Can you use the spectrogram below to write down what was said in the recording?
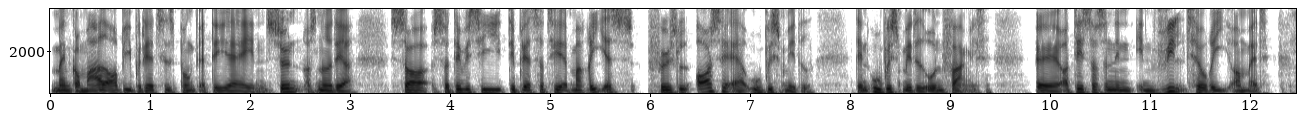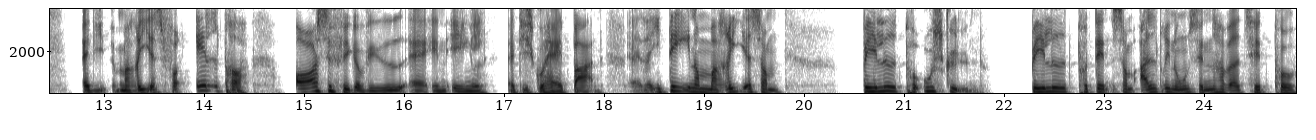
man går meget op i på det her tidspunkt, at det er en synd og sådan noget der. Så, så det vil sige, det bliver så til, at Marias fødsel også er ubesmittet. Den ubesmittede undfangelse. Øh, og det er så sådan en, en vild teori om, at, at Marias forældre også fik at vide af en engel, at de skulle have et barn. Altså ideen om Maria som billedet på uskylden, billedet på den, som aldrig nogensinde har været tæt på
